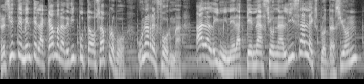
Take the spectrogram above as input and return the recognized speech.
Recientemente la Cámara de Diputados aprobó una reforma a la ley minera que nacionaliza la explotación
